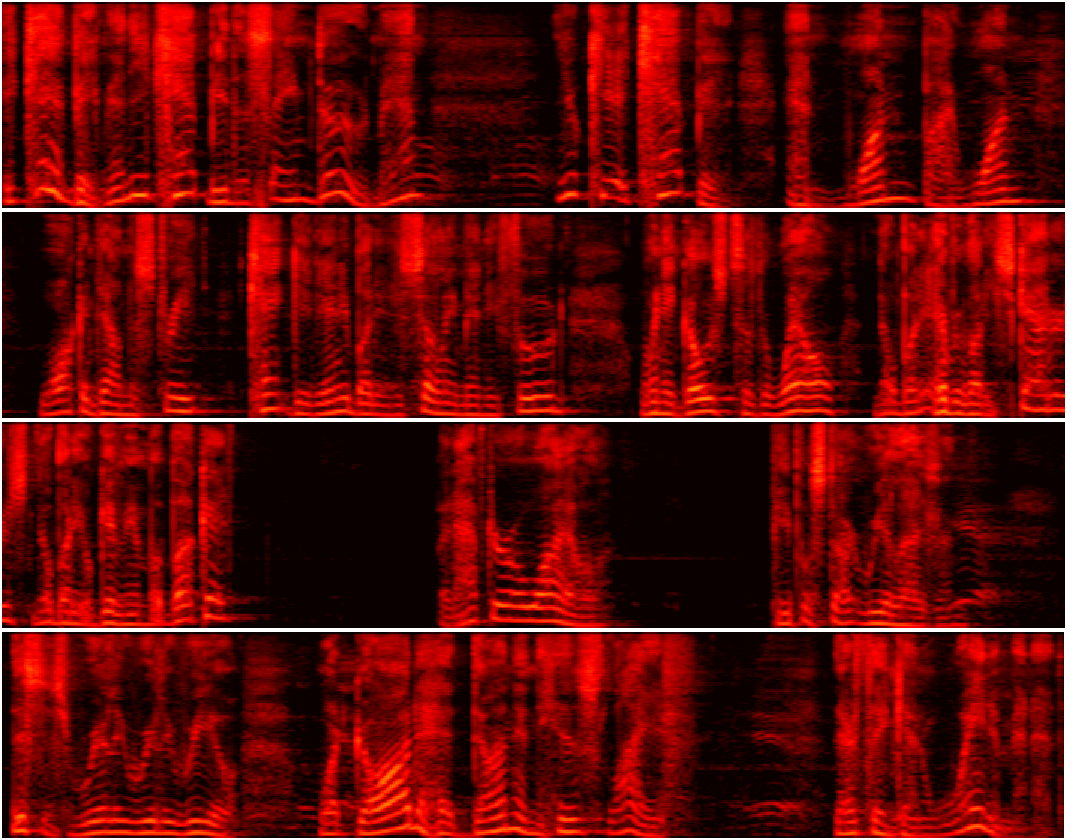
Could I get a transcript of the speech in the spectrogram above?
It can't be, man. He can't be the same dude, man. You can't, it can't be. And one by one, walking down the street, can't get anybody to sell him any food. When he goes to the well, nobody, everybody scatters. Nobody will give him a bucket. But after a while, people start realizing this is really, really real. What God had done in his life, they're thinking, wait a minute.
